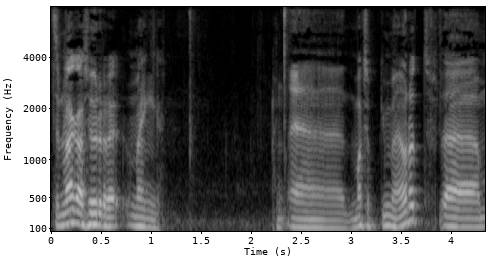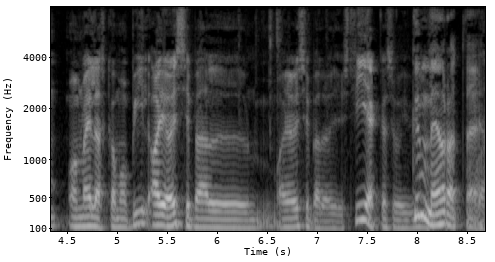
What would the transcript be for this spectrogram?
see on väga sürr mäng. Äh,, maksab kümme eurot. Äh,, on väljas ka mobiil, iOS-i peal, iOS-i peal oli vist viiekas või kümme eurot või?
